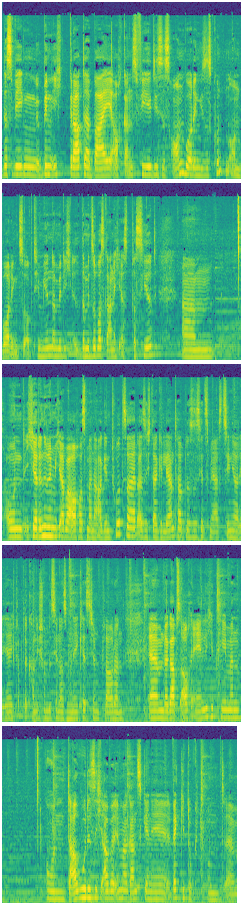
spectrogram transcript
deswegen bin ich gerade dabei, auch ganz viel dieses Onboarding, dieses Kunden-Onboarding zu optimieren, damit, ich, damit sowas gar nicht erst passiert. Ähm, und ich erinnere mich aber auch aus meiner Agenturzeit, als ich da gelernt habe, das ist jetzt mehr als zehn Jahre her, ich glaube, da kann ich schon ein bisschen aus dem Nähkästchen plaudern. Ähm, da gab es auch ähnliche Themen. Und da wurde sich aber immer ganz gerne weggeduckt und ähm,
